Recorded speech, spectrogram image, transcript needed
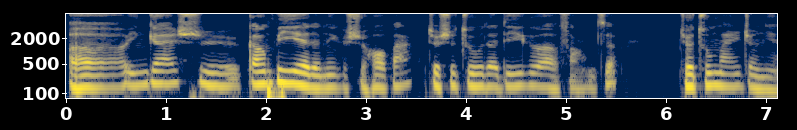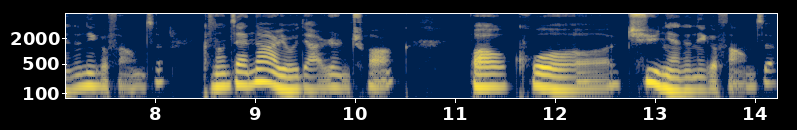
呃，应该是刚毕业的那个时候吧，就是租的第一个房子，就租满一整年的那个房子，可能在那儿有点认床，包括去年的那个房子，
